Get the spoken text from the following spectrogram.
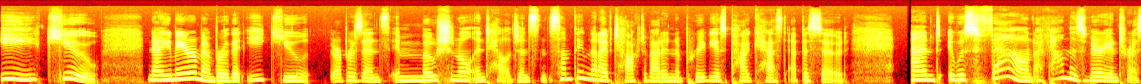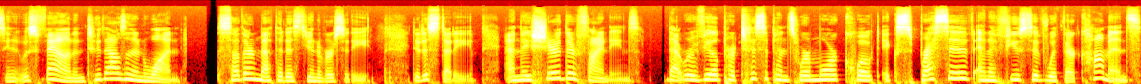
EQ. Now, you may remember that EQ represents emotional intelligence, something that I've talked about in a previous podcast episode. And it was found, I found this very interesting. It was found in 2001. Southern Methodist University did a study and they shared their findings that revealed participants were more, quote, expressive and effusive with their comments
